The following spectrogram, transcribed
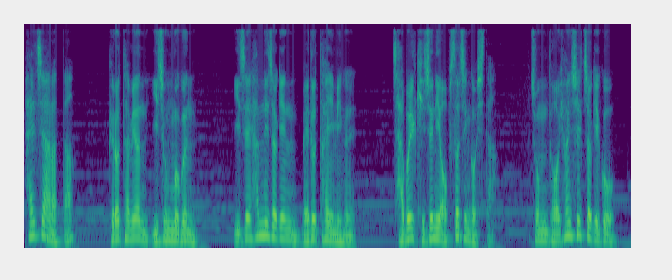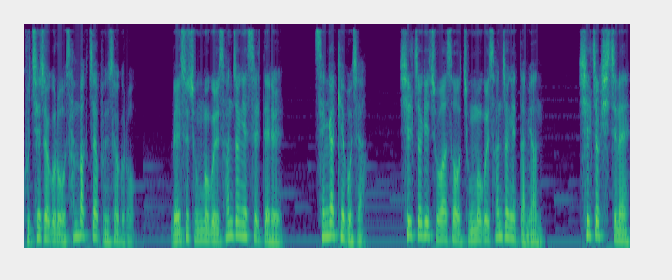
팔지 않았다? 그렇다면 이 종목은 이제 합리적인 매도 타이밍을 잡을 기준이 없어진 것이다. 좀 더 현실적이고 구체적으로 삼박자 분석으로 매수 종목을 선정했을 때를 생각해보자. 실적이 좋아서 종목을 선정했다면 실적 시즌에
